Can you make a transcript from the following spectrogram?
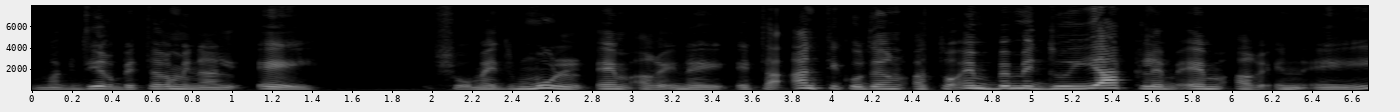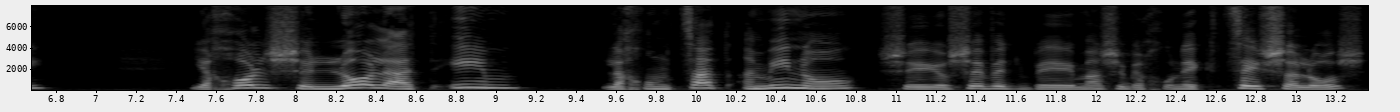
מגדיר בטרמינל A, שעומד מול mRNA, את האנטיקודרן התואם במדויק ל-mRNA, יכול שלא להתאים לחומצת אמינו שיושבת במה שמכונה קצה 3,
